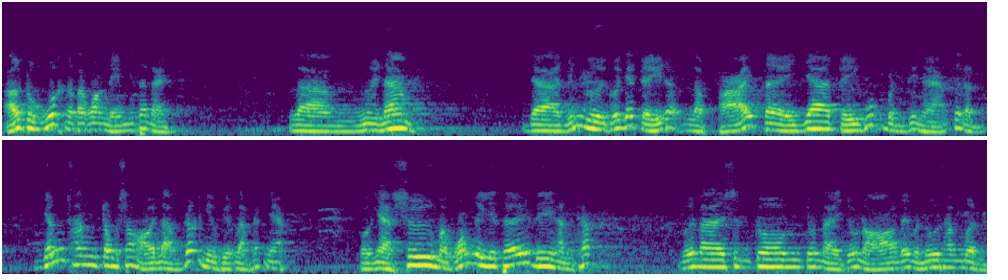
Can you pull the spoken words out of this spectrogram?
ở Trung Quốc người ta quan niệm như thế này là người Nam và những người có giá trị đó là phải tề gia trị quốc bình thiên hạ tức là dấn thân trong xã hội làm rất nhiều việc làm khác nhau còn nhà sư mà quán nghi như thế đi hành khách. Bữa nay xin cơm chỗ này chỗ nọ để mà nuôi thân mình.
